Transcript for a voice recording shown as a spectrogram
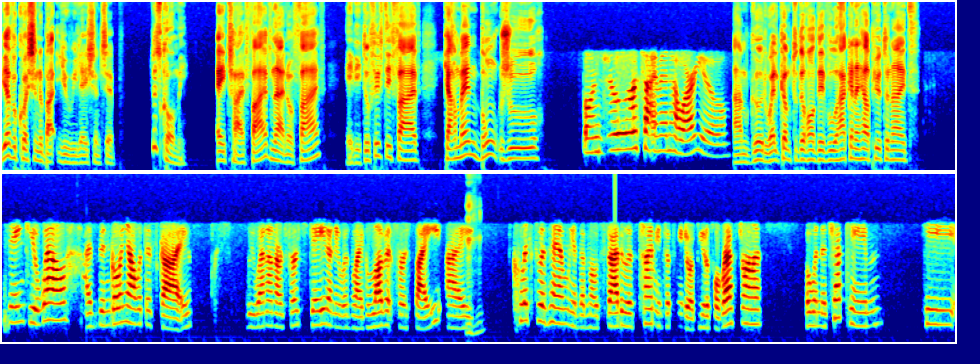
You have a question about your relationship? Just call me. 855 905 8255. Carmen, bonjour. Bonjour, Simon. How are you? I'm good. Welcome to the rendezvous. How can I help you tonight? Thank you. Well, I've been going out with this guy. We went on our first date, and it was like love at first sight. I Mhm. clicked with him. We had the most fabulous time. He took me to a beautiful restaurant. But when the check came, he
